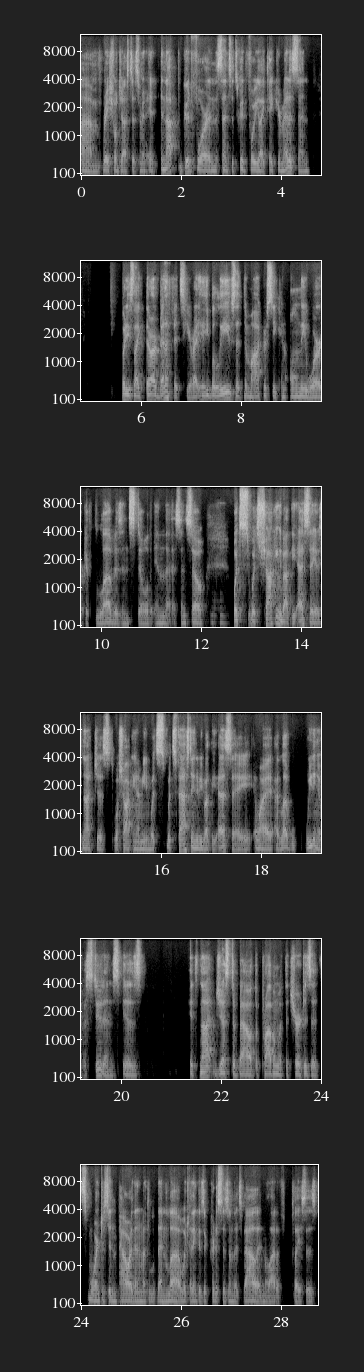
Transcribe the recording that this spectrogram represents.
um, racial justice and, and not good for in the sense it's good for you, like take your medicine. But he's like, there are benefits here, right? He believes that democracy can only work if love is instilled in this. And so mm -hmm. what's what's shocking about the essay is not just, well, shocking, I mean, what's what's fascinating to me about the essay and why I love reading it with students is it's not just about the problem with the church is it's more interested in power than with than love, which I think is a criticism that's valid in a lot of places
